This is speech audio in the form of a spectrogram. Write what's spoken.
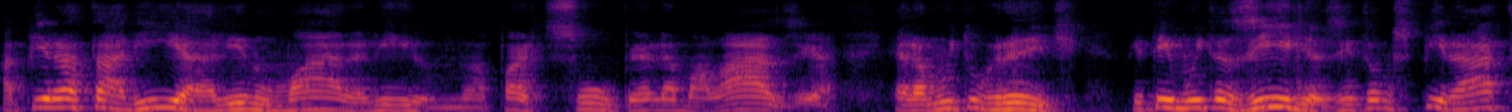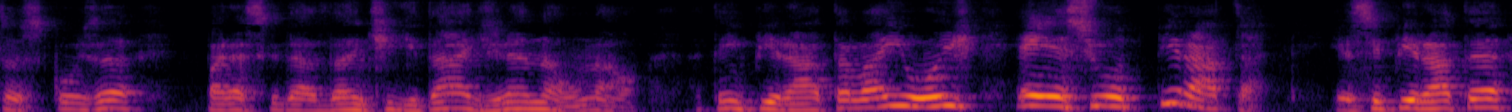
a pirataria ali no mar, ali na parte sul, perto da Malásia, era muito grande, porque tem muitas ilhas, então os piratas, coisa parece da, da antiguidade, né? Não, não. Tem pirata lá e hoje é esse outro pirata. Esse pirata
